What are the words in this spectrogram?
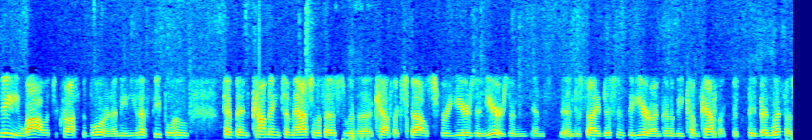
see, wow, it's across the board. I mean, you have people who have been coming to mass with us with a Catholic spouse for years and years, and and and decide this is the year I'm going to become Catholic. But they've been with us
